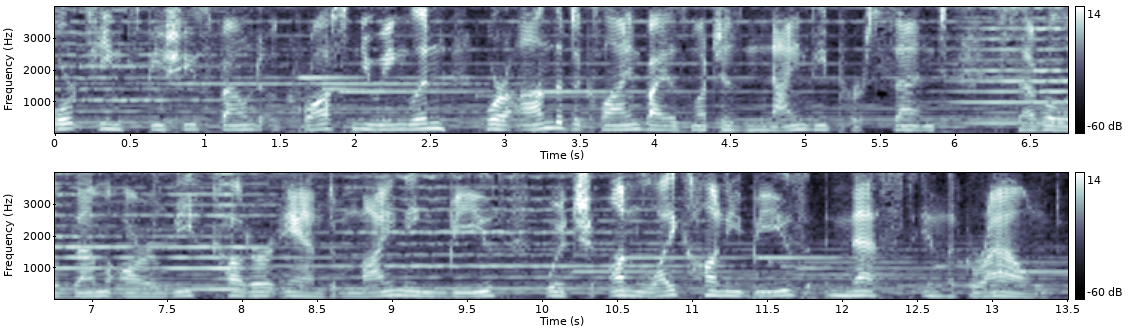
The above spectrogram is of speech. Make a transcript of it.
14 species found across New England were on the decline by as much as 90%. Several of them are leafcutter and mining bees, which, unlike honeybees, nest in the ground.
